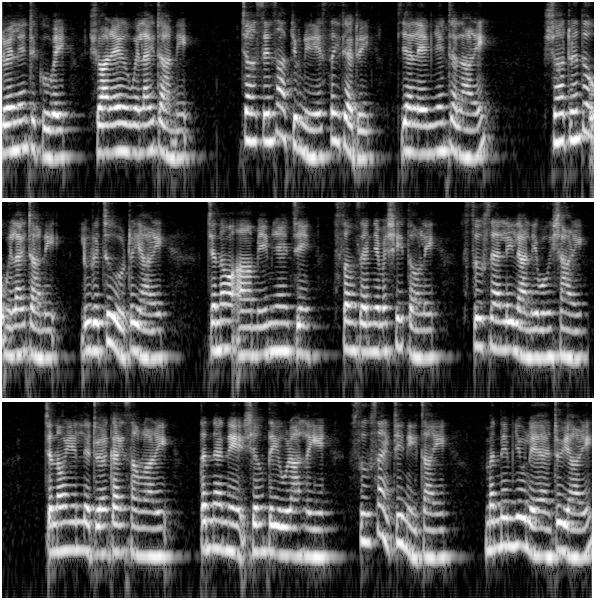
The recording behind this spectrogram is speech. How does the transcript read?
လွယ်လင်းတကူပဲရွာထဲဝင်လိုက်တာနဲ့ကြာစင်းစပြုတ်နေတဲ့စိတ်ဓာတ်တွေပြန်လဲမြင့်တက်လာတယ်ရွာတွင်းသို့ဝင်လိုက်တာနဲ့လူတချို့ကိုတွေ့ရတယ်ကျွန်တော်အားမေးမြန်းခြင်းစုံစမ်းခြင်းမရှိတော့လေစူးစမ်းလေ့လာနေပုံရှာတယ်ကျွန်တော်ရဲ့လက်တွဲကိုင်းဆောင်လာတဲ့တနက်နဲ့ရုံသေးရလျင်စူးစိုက်ကြည့်နေကြရင်မနစ်မြို့လည်းတွေ့ရတယ်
